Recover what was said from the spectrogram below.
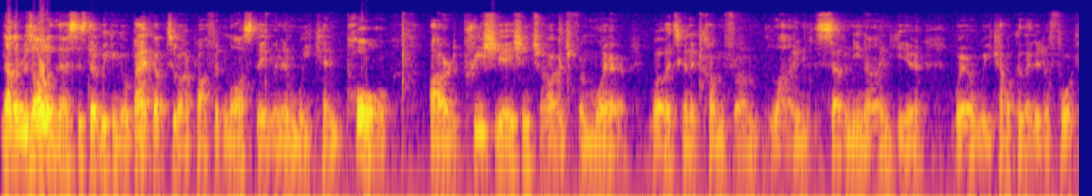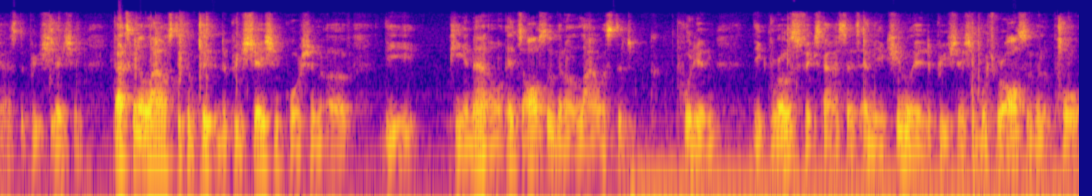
Now the result of this is that we can go back up to our profit and loss statement and we can pull our depreciation charge from where? Well, it's going to come from line 79 here where we calculated a forecast depreciation. That's going to allow us to complete the depreciation portion of the P&L. It's also going to allow us to put in the gross fixed assets and the accumulated depreciation, which we're also going to pull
